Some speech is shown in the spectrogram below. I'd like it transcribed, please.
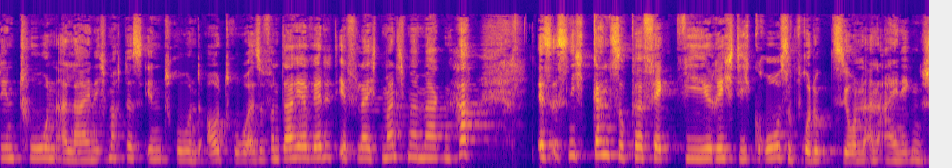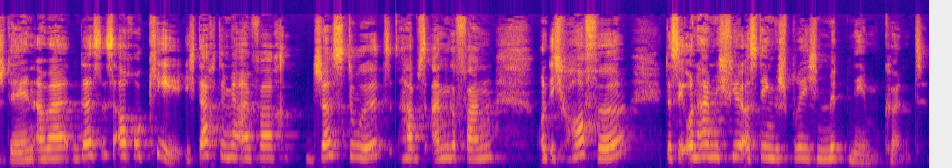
den Ton alleine, ich mache das Intro und Outro. Also von daher werdet ihr vielleicht manchmal merken, ha, es ist nicht ganz so perfekt wie richtig große Produktionen an einigen Stellen, aber das ist auch okay. Ich dachte mir einfach, just do it, hab's angefangen und ich hoffe, dass ihr unheimlich viel aus den Gesprächen mitnehmen könnt.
